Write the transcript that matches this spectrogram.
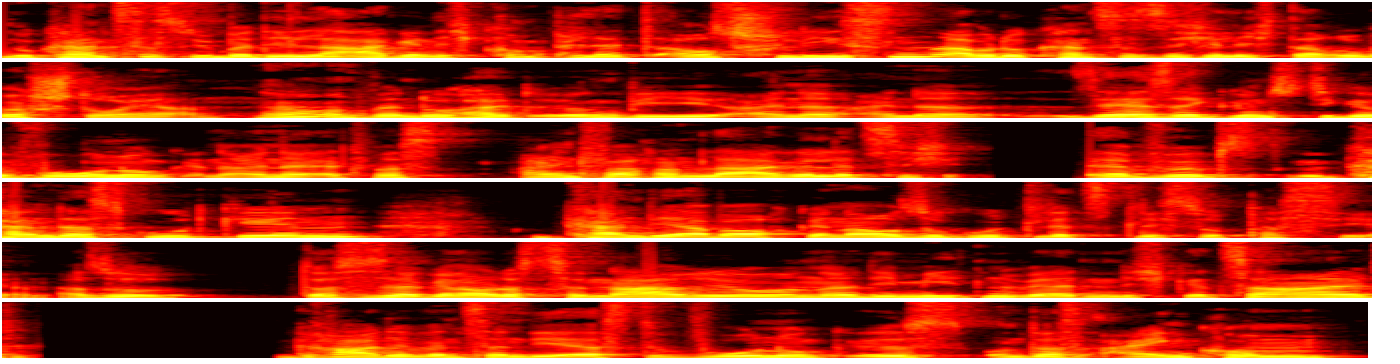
du kannst es über die Lage nicht komplett ausschließen, aber du kannst es sicherlich darüber steuern. Ne? Und wenn du halt irgendwie eine, eine sehr, sehr günstige Wohnung in einer etwas einfachen Lage letztlich erwirbst, kann das gut gehen, kann dir aber auch genauso gut letztlich so passieren. Also das ist ja genau das Szenario, ne? die Mieten werden nicht gezahlt. Gerade wenn es dann die erste Wohnung ist und das Einkommen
